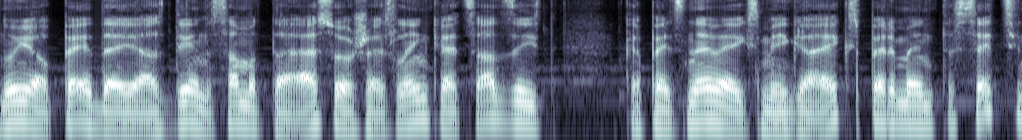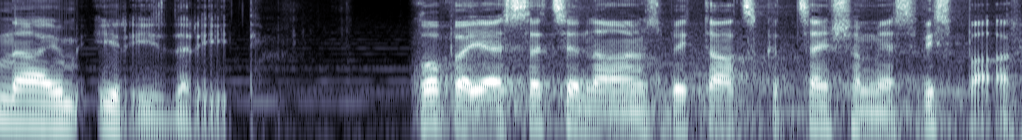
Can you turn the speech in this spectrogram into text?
Nu jau pēdējās dienas amatā esošais Linkaits atzīst, ka pēc neveiksmīgā eksperimenta secinājumi ir izdarīti. Kopējais secinājums bija tāds, ka cenšamies vispār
